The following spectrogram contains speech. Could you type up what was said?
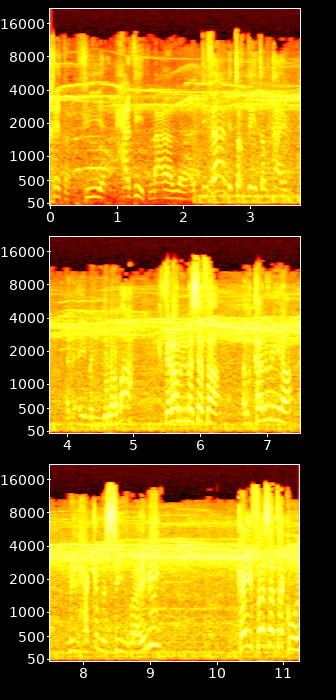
خطر في حديث مع الدفاع لتغطية القائم الأيمن لمرماه. احترام المسافة القانونية من الحكم السيد إبراهيمي. كيف ستكون؟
